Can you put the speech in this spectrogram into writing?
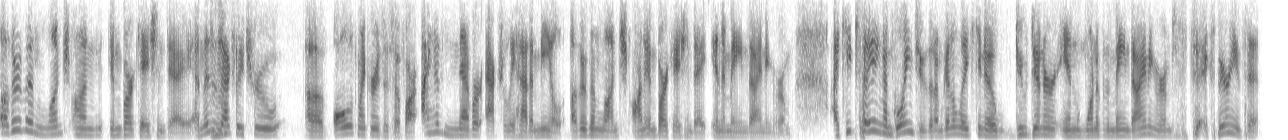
Other than lunch on embarkation day, and this mm-hmm. is actually true of all of my cruises so far, I have never actually had a meal other than lunch on embarkation day in a main dining room. I keep saying I'm going to, that I'm going to like, you know, do dinner in one of the main dining rooms to experience it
